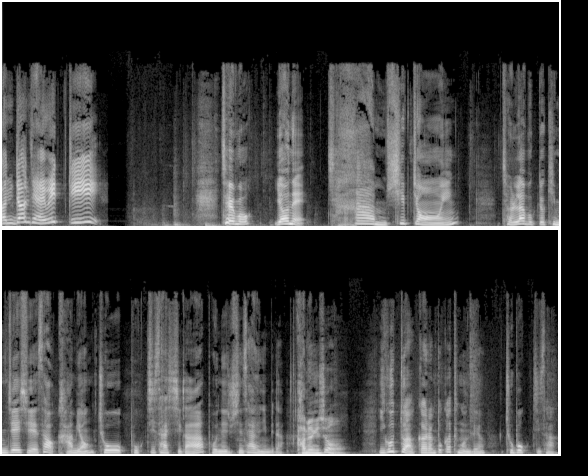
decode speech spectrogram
완전 재밌지. 제목 연애 참 쉽죠잉. 전라북도 김제시에서 가명 조복지사 씨가 보내주신 사연입니다. 가명이죠? 이것도 아까랑 똑같은 건데요. 조복지사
